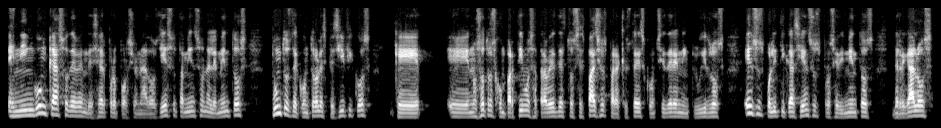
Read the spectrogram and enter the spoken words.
en ningún caso deben de ser proporcionados. Y eso también son elementos, puntos de control específicos que eh, nosotros compartimos a través de estos espacios para que ustedes consideren incluirlos en sus políticas y en sus procedimientos de regalos,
